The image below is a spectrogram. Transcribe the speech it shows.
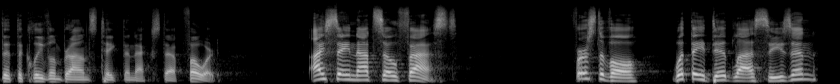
that the Cleveland Browns take the next step forward. I say not so fast. First of all, what they did last season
